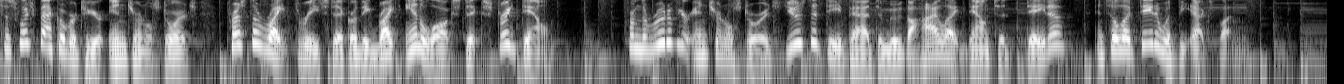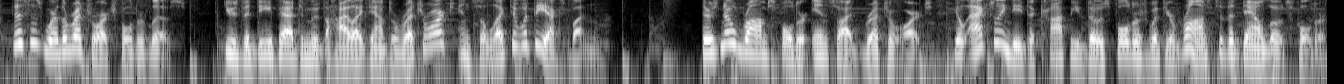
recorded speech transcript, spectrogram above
To switch back over to your internal storage, press the right 3 stick or the right analog stick straight down. From the root of your internal storage, use the D-pad to move the highlight down to Data and select Data with the X button. This is where the RetroArch folder lives. Use the D-pad to move the highlight down to RetroArch and select it with the X button. There's no ROMs folder inside RetroArch. You'll actually need to copy those folders with your ROMs to the Downloads folder.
